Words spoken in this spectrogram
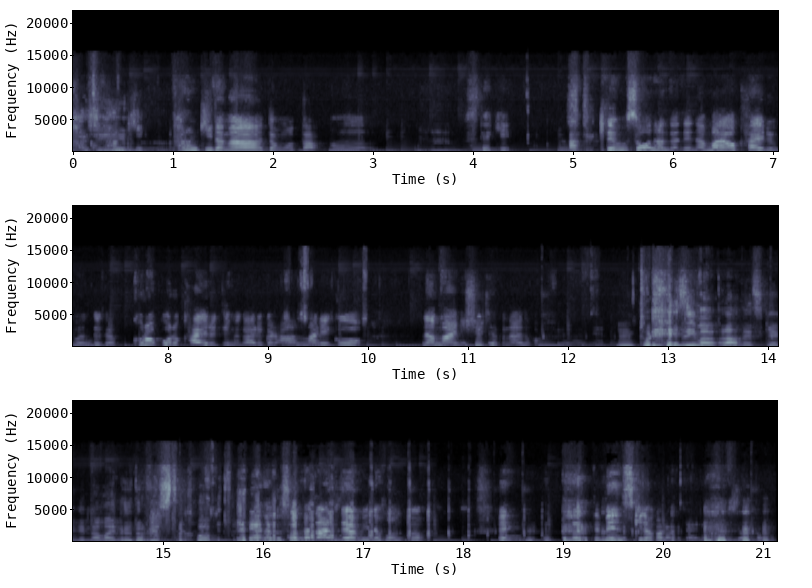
な。んかファンキーファンキーだなって思った。うん。うん素敵。あでもそうなんだね。名前を変える文化がコロコロ変えるっていうのがあるからあんまりこう名前に執着ないのかもしれないね。うん、とりあえず今ラーメン好きやけど名前ヌードルにしとこうみたいいやなんかそんな感じだよみんなほんと。え？だって麺好きだからみたいな感じだったもん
